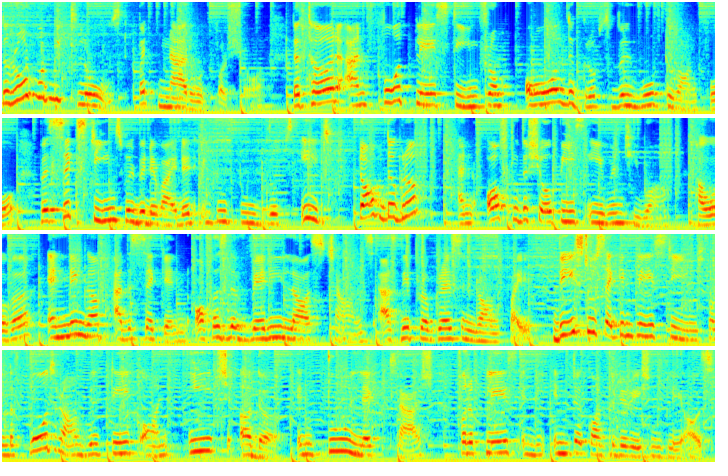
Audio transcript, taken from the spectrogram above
the road would be closed but narrowed for sure. The third and fourth place team from all the groups will move to round 4, where 6 teams will be divided into 2 groups each. Top the group and off to the showpiece event you are. However, ending up at the second offers the very last chance as they progress in round 5. These two second place teams from the fourth round will take on each other in two leg clash for a place in the Inter-Confederation playoffs.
